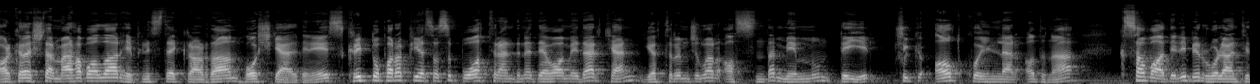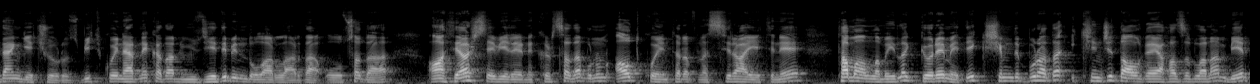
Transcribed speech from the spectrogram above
Arkadaşlar merhabalar, hepiniz tekrardan hoş geldiniz. Kripto para piyasası boğa trendine devam ederken yatırımcılar aslında memnun değil. Çünkü altcoin'ler adına kısa vadeli bir rolantiden geçiyoruz. Bitcoin her ne kadar 107 bin dolarlarda olsa da ATH seviyelerini kırsa da bunun altcoin tarafına sirayetini tam anlamıyla göremedik. Şimdi burada ikinci dalgaya hazırlanan bir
